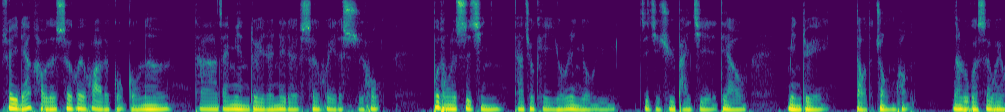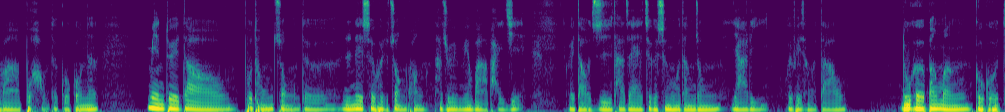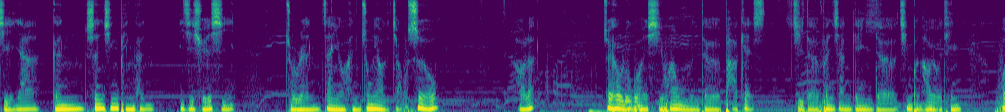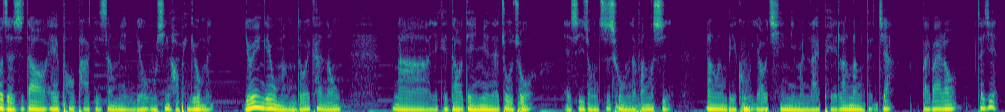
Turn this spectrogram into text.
所以，良好的社会化的狗狗呢，它在面对人类的社会的时候，不同的事情，它就可以游刃有余，自己去排解掉面对到的状况。那如果社会化不好的狗狗呢？面对到不同种的人类社会的状况，它就会没有办法排解，会导致它在这个生活当中压力会非常的大哦。如何帮忙狗狗解压跟身心平衡，以及学习，主人占有很重要的角色哦。好了，最后如果你喜欢我们的 Podcast，记得分享给你的亲朋好友听。或者是到 Apple Podcast 上面留五星好评给我们，留言给我们，我们都会看哦。那也可以到店里面来坐坐，也是一种支持我们的方式。浪浪别哭，邀请你们来陪浪浪等价，拜拜喽，再见。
